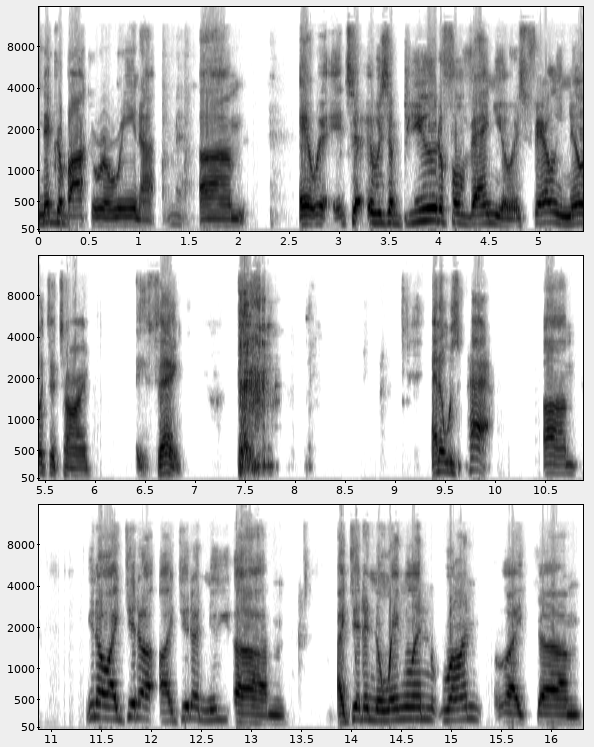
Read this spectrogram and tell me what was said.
Knickerbocker Arena. Um, it, it's a, it was a beautiful venue. It was fairly new at the time, I think, and it was packed. Um, you know, I did a I did a new um, I did a New England run, like um,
